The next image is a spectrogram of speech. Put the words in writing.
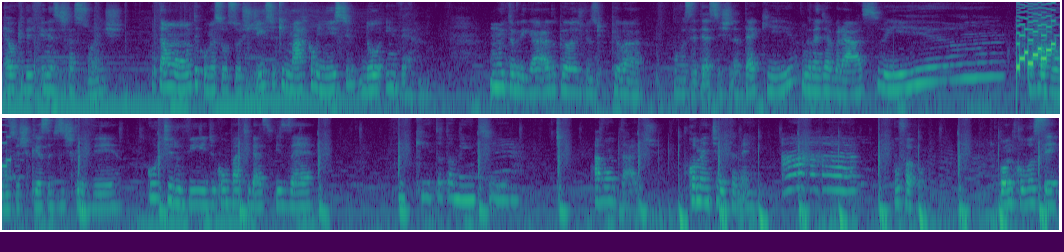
é o que define as estações. Então ontem começou o solstício que marca o início do inverno. Muito obrigado pelas, pela, por você ter assistido até aqui. Um grande abraço e. Por favor, não se esqueça de se inscrever, curtir o vídeo, compartilhar se quiser. Fique totalmente à vontade. Comente aí também. Ah, por favor. Conto com você.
